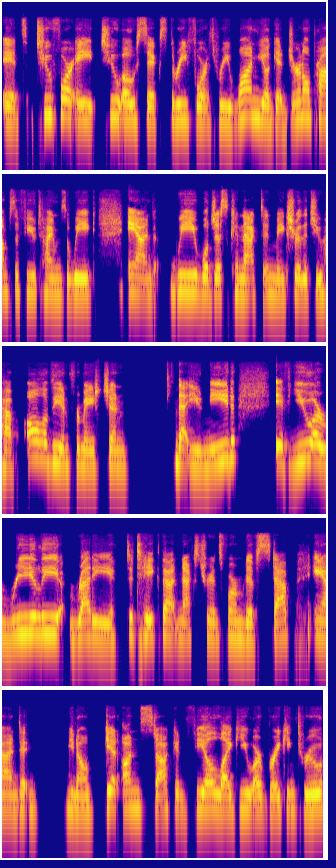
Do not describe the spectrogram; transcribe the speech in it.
It's 248 206 3431. You'll get journal prompts a few times a week, and we will just connect and make sure that you have all of the information that you need if you are really ready to take that next transformative step and you know get unstuck and feel like you are breaking through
